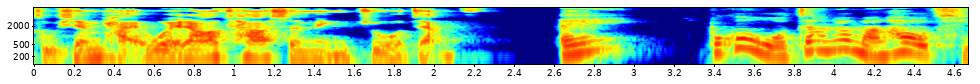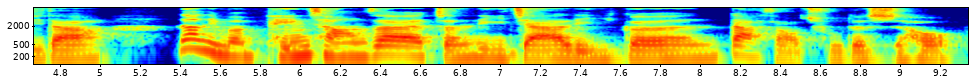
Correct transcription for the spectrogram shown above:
祖先牌位，然后擦神明桌这样子。哎，不过我这样就蛮好奇的啊。那你们平常在整理家里跟大扫除的时候，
